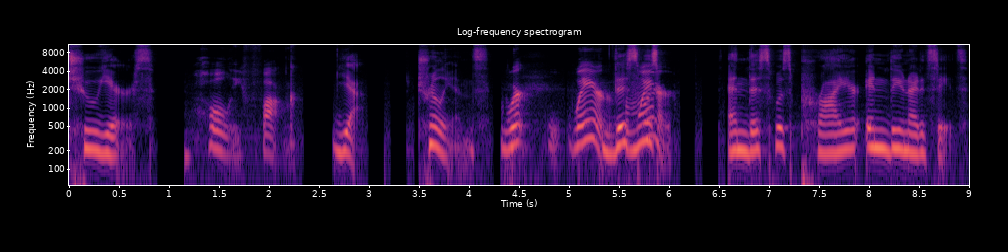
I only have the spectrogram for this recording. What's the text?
2 years. Holy fuck. Yeah. Trillions. Where where? This From was- where? And this was prior in the United States.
